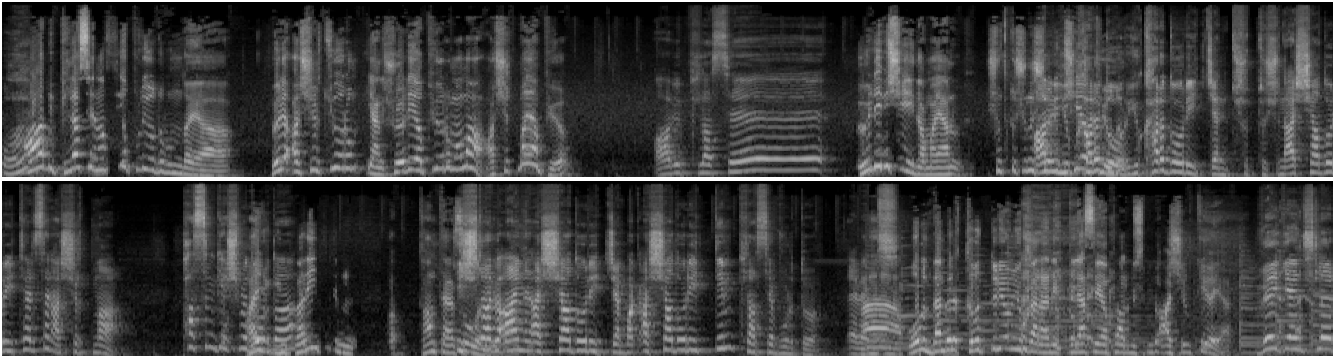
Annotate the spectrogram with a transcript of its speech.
Oha. Abi plase nasıl yapılıyordu bunda ya? Böyle aşırtıyorum yani şöyle yapıyorum ama aşırtma yapıyor. Abi plase. Öyle bir şeydi ama yani şut tuşunu şöyle Abi bir şey yukarı yapıyordu. doğru yukarı doğru iteceksin şut tuşunu. Aşağı doğru itersen aşırtma. Pasım geçmedi Hayır orada. yukarı ittim. Tam tersi İşte olabilir. abi aynen aşağı doğru iteceğim. Bak aşağı doğru ittim plase vurdu. Evet. Ha, oğlum ben böyle kıvıttırıyorum yukarı hani plase yaparmış gibi aşırtıyor ya. Ve gençler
